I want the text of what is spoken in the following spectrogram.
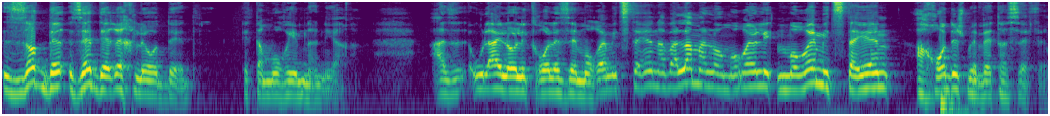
זאת, זה דרך לעודד את המורים נניח. אז אולי לא לקרוא לזה מורה מצטיין, אבל למה לא? מורה, מורה מצטיין החודש בבית הספר.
